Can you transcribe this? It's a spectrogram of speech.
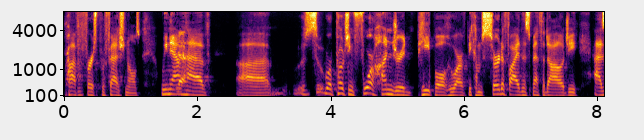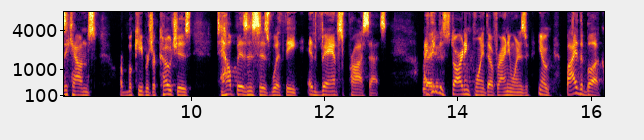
Profit First Professionals. We now yeah. have uh, so we're approaching 400 people who have become certified in this methodology as accountants or bookkeepers or coaches to help businesses with the advanced process. Right. I think the starting point though for anyone is you know buy the book.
